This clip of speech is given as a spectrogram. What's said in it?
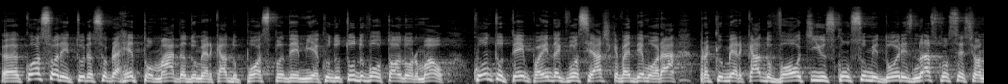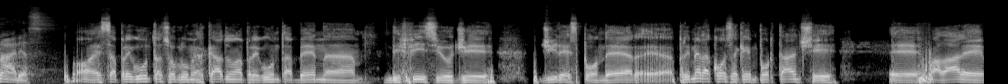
eh, qual a sua leitura sobre a retomada do mercado pós-pandemia? Quando tudo voltar ao normal, quanto tempo ainda que você acha que vai demorar para que o mercado volte e os consumidores nas concessionárias? Bom, essa pergunta sobre o mercado é uma pergunta bem uh, difícil de, de responder. Eh, a primeira coisa que é importante é falar é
